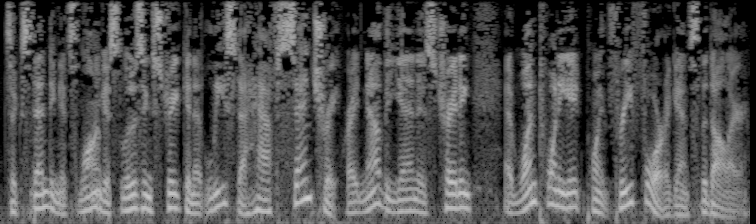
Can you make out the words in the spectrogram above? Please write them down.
It's extending its longest losing streak in at least a half century. Right now, the yen is trading at 128.34 against the dollar.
